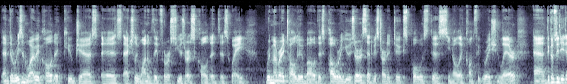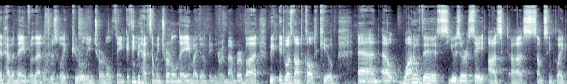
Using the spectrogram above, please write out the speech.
and the reason why we called it CubeJS is actually one of the first users called it this way remember I told you about this power users that we started to expose this, you know, like configuration layer. And because we didn't have a name for that, it was like purely internal thing. I think we had some internal name, I don't even remember, but we, it was not called Cube. And uh, one of these users, they asked us something like,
